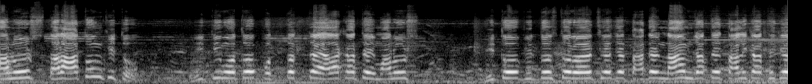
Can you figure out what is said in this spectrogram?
মানুষ, তারা আতঙ্কিত। রীতিমতো প্রত্যেকটা এলাকাতে মানুষ ভীত বিধ্বস্ত রয়েছে যে তাদের নাম যাতে তালিকা থেকে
